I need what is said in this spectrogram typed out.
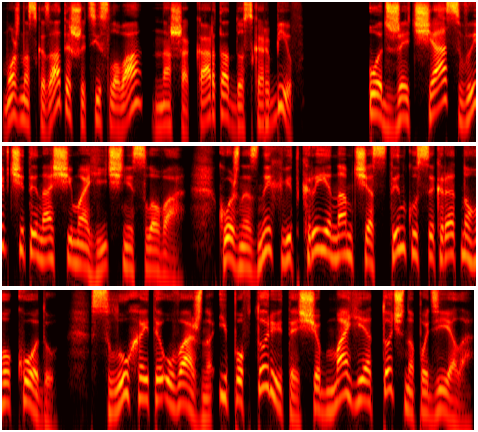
Можна сказати, що ці слова наша карта до скарбів. Отже, час вивчити наші магічні слова. Кожна з них відкриє нам частинку секретного коду. Слухайте уважно і повторюйте, щоб магія точно подіяла.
